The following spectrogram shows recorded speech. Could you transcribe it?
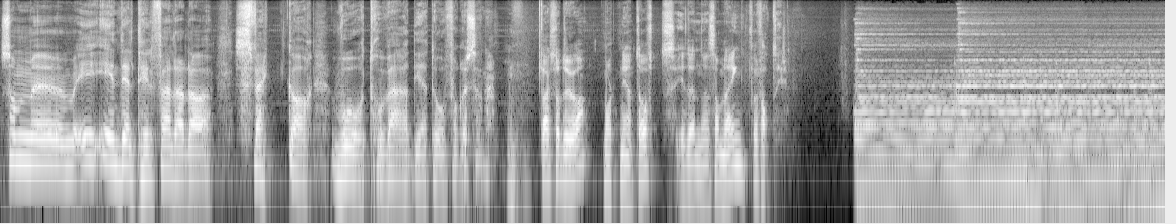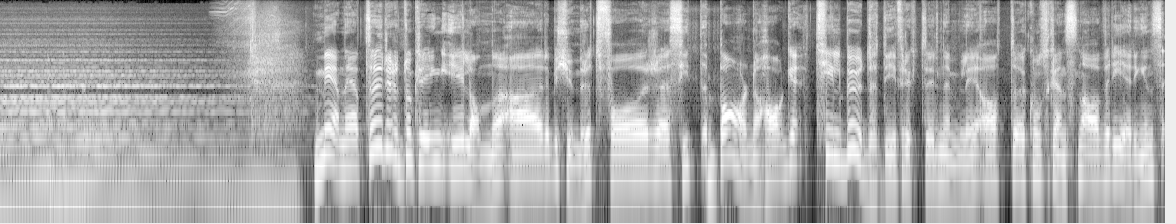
som eh, i en del tilfeller da svekker vår troverdighet overfor for russerne. Mm. Takk skal du ha, Morten Jentoft, i denne sammenheng forfatter. Menigheter rundt omkring i landet er bekymret for sitt barnehagetilbud. De frykter nemlig at konsekvensen av regjeringens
